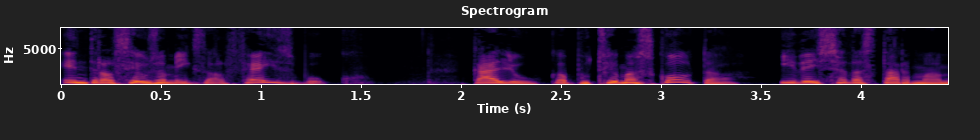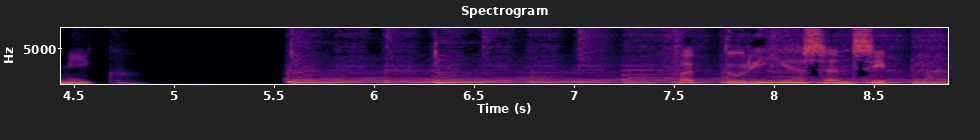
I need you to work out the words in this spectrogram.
entre els seus amics del Facebook. Callo, que potser m'escolta i deixa d'estar-me amic. Factoria sensible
